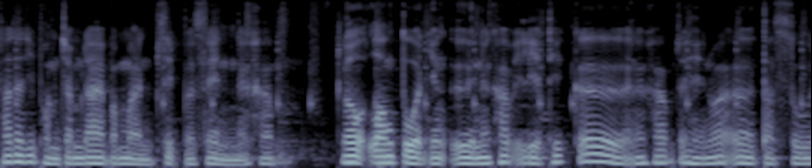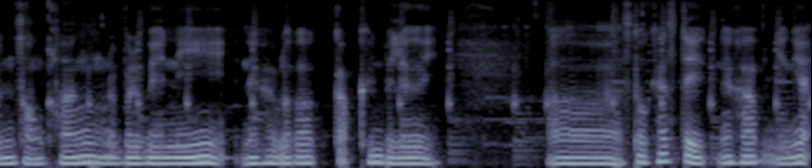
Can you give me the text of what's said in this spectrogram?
ถ้าที่ผมจำได้ประมาณ 10%นะครับ เราลองตรวจอย่างอื่นนะครับ e l i o t Ticker นะครับ จะเห็นว่าเออตัดศูนย์2ครั้งในบริเวณนี้นะครับ แล้วก็กลับขึ้นไปเลย stochastic นะครับ อย่างเงี้ย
